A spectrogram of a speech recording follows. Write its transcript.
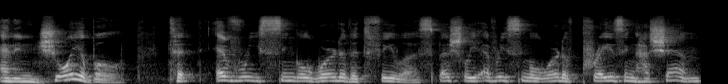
and enjoyable to every single word of a tefillah, especially every single word of praising Hashem,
